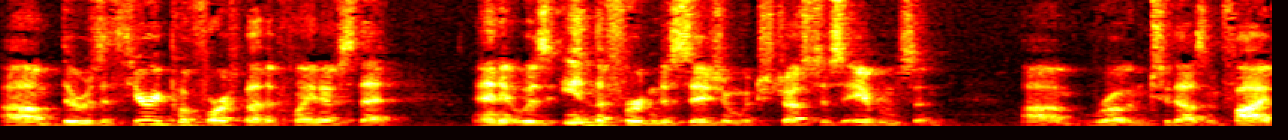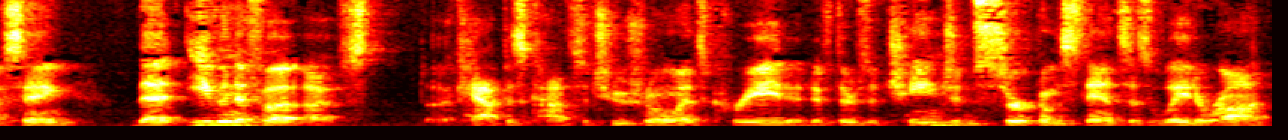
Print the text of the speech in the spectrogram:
Um, there was a theory put forth by the plaintiffs that, and it was in the Ferdon decision, which Justice Abrahamson um, wrote in 2005, saying that even if a, a, a cap is constitutional when it's created, if there's a change in circumstances later on,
